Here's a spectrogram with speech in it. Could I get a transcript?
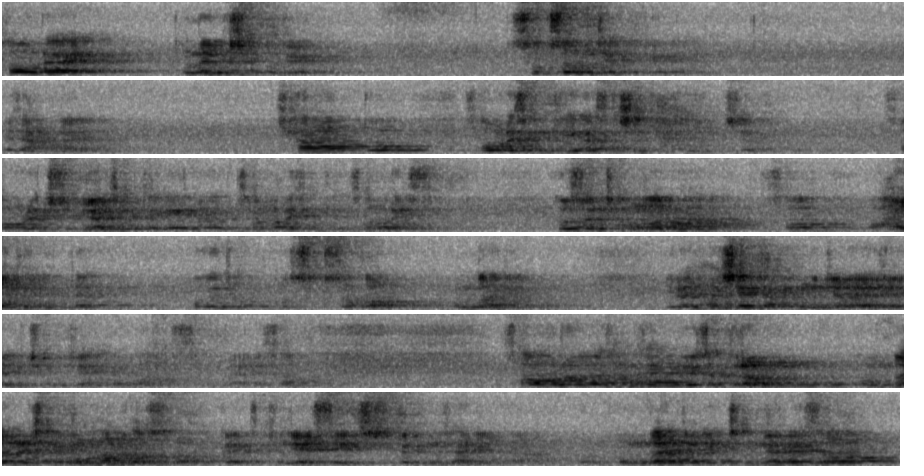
서울에 보내고 싶어도요. 숙소 문제가 그래요. 그래서 안 가요. 창업도 서울의 생태계가 사실 다 있죠. 서울의 주변 생태계는 창업의 생태계는 서울에 있습니다. 그것을 경험해서 와야 되는데 거기도 뭐 숙소가 없고 공간이 없고 이런 현실적인 문제가 여전히 존재하는 것 같습니다. 그래서 서울은 상생을 위해서 그런 공간을 제공함으로써 그러니까 특히 SH주택 공사니까 그 공간적인 측면에서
